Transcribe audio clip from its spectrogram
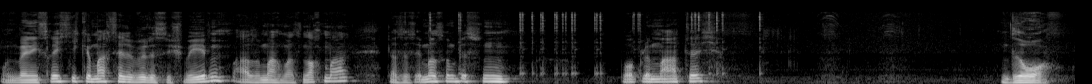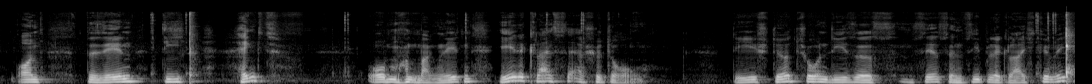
Und wenn ich es richtig gemacht hätte, würde sie schweben. Also machen wir es nochmal. Das ist immer so ein bisschen problematisch. So, und wir sehen, die hängt oben am Magneten. Jede kleinste Erschütterung, die stört schon dieses sehr sensible Gleichgewicht.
